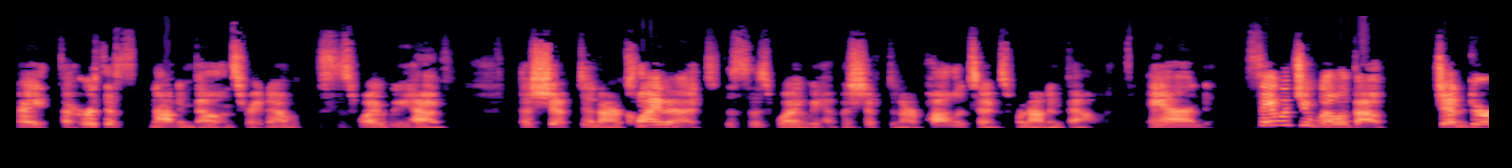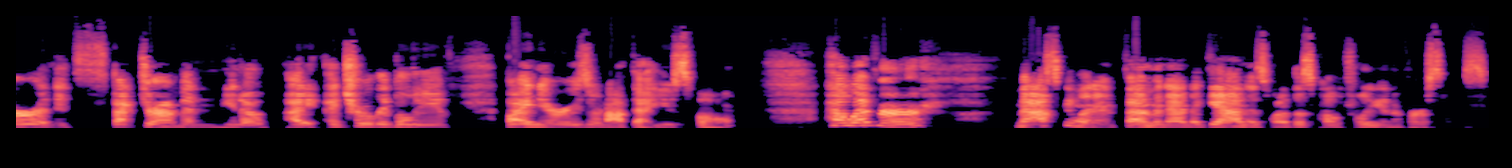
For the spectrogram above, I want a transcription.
Right? The earth is not in balance right now. This is why we have a shift in our climate. This is why we have a shift in our politics. We're not in balance. And say what you will about gender and its spectrum and you know I, I truly believe binaries are not that useful however masculine and feminine, again, is one of those cultural universals.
